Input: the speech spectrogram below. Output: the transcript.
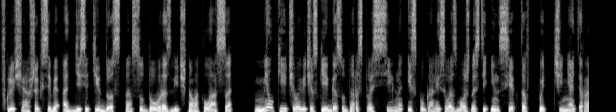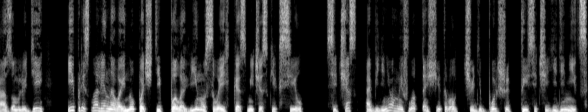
включавших в себя от 10 до 100 судов различного класса. Мелкие человеческие государства сильно испугались возможности инсектов подчинять разум людей – и прислали на войну почти половину своих космических сил. Сейчас объединенный флот насчитывал чуть больше тысячи единиц.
